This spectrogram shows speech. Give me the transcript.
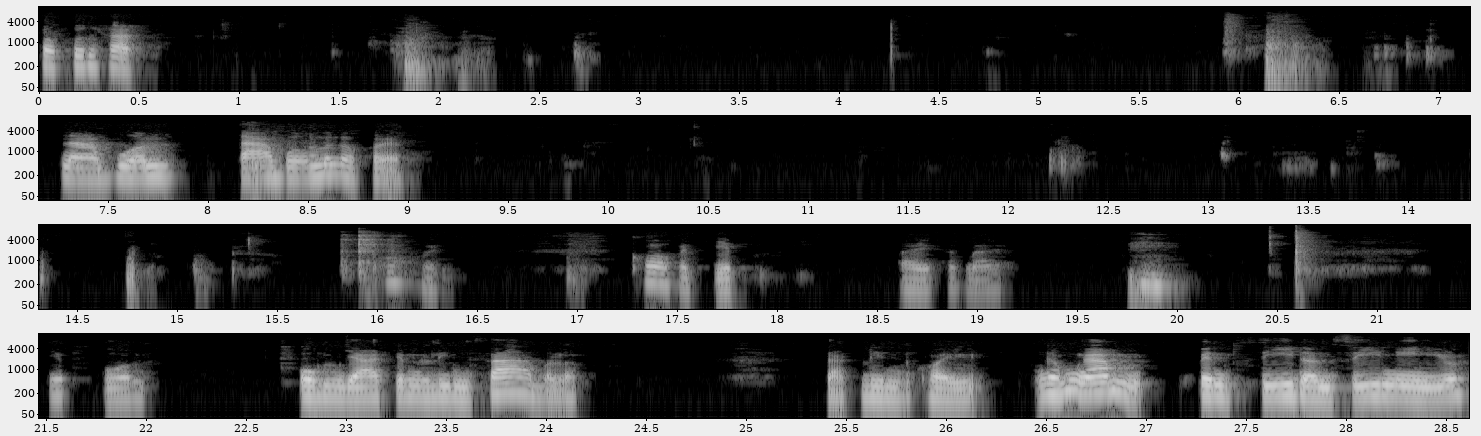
ขอบคุณค่ะ หน้าบวม ตาบวมไม่หรอกเลยข้อก็เจ็บ ไปข้างในเจ็บบวมอมยาจนลิ้นซ่าบ่ละจากลิ้นข่อยงามๆเป็นสีนันสีนี้อยู่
